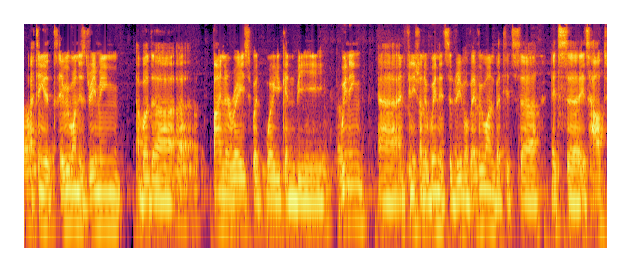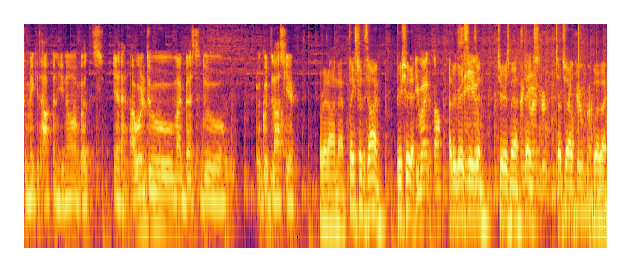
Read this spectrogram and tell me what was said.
I think that everyone is dreaming about a, a final race, but where you can be winning uh, and finish on the win. It's a dream of everyone, but it's uh, it's uh, it's hard to make it happen, you know. But yeah, I will do my best to do a good last year. Right on, man. Thanks for the time. Appreciate it. You're welcome. Have a great See season. You. Cheers, man. Thank Thanks. You, ciao, ciao. Bye bye.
